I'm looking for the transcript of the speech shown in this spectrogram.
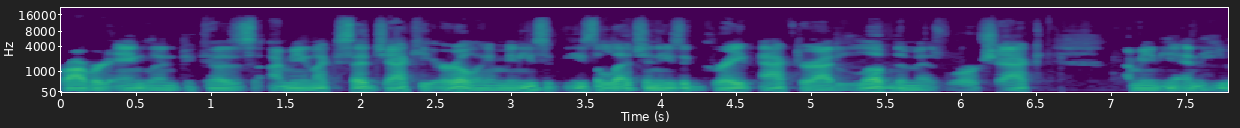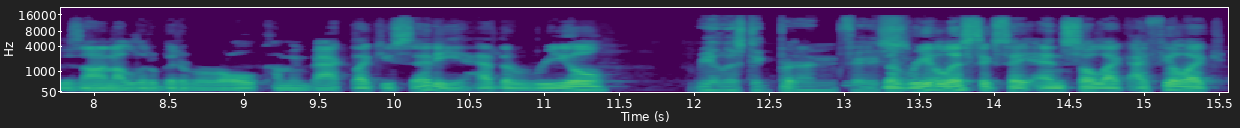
Robert Englund because I mean, like I said, Jackie Earle. I mean, he's a, he's a legend. He's a great actor. I loved him as Rorschach. I mean, he, and he was on a little bit of a role coming back, like you said. He had the real, Realistic burn face. the realistic say, and so like I feel like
